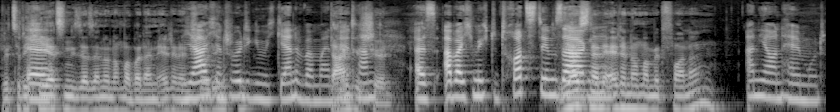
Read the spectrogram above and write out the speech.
Willst du dich äh, hier jetzt in dieser Sendung nochmal bei deinen Eltern entschuldigen? Ja, ich entschuldige mich gerne bei meinen Dankeschön. Eltern. Es, aber ich möchte trotzdem Wie heißen sagen, deine Eltern nochmal mit Vornamen? Anja und Helmut.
